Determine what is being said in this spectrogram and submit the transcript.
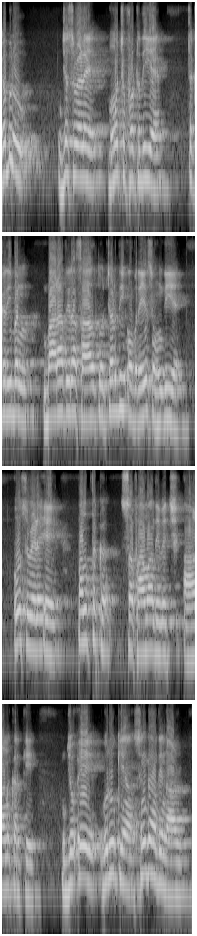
ਗੱਭਰੂ ਜਿਸ ਵੇਲੇ ਮੁੱਛ ਫੁੱਟਦੀ ਹੈ, ਤਕਰੀਬਨ 12-13 ਸਾਲ ਤੋਂ ਚੜ੍ਹਦੀ ਉਮਰੇਸ ਹੁੰਦੀ ਹੈ, ਉਸ ਵੇਲੇ ਇਹ ਪੰਥਕ ਸਫਾਵਾਂ ਦੇ ਵਿੱਚ ਆਣ ਕਰਕੇ ਜੋ ਇਹ ਗੁਰੂ ਕਿਆਂ ਸਿੰਘਾਂ ਦੇ ਨਾਲ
